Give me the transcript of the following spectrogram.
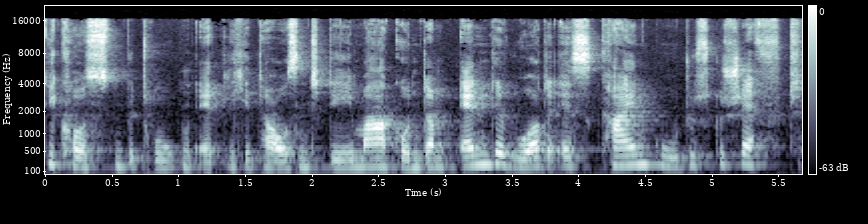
Die Kosten betrugen etliche tausend D-Mark und am Ende wurde es kein gutes Geschäft.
